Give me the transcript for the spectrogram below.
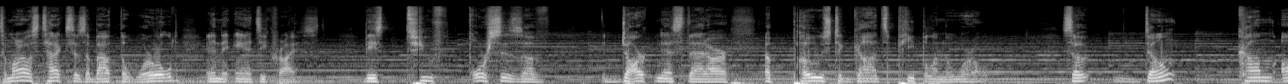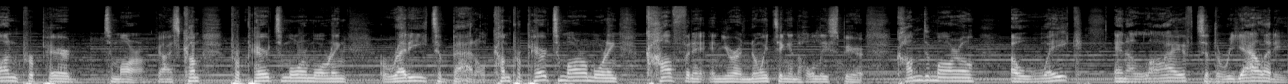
tomorrow's text is about the world and the Antichrist. These two forces of darkness that are opposed to God's people in the world. So, don't come unprepared tomorrow, guys. Come prepared tomorrow morning, ready to battle. Come prepared tomorrow morning, confident in your anointing in the Holy Spirit. Come tomorrow awake and alive to the reality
